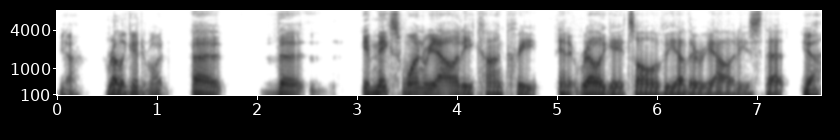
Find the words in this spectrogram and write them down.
Yeah, relegated what? uh the it makes one reality concrete and it relegates all of the other realities that Yeah.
